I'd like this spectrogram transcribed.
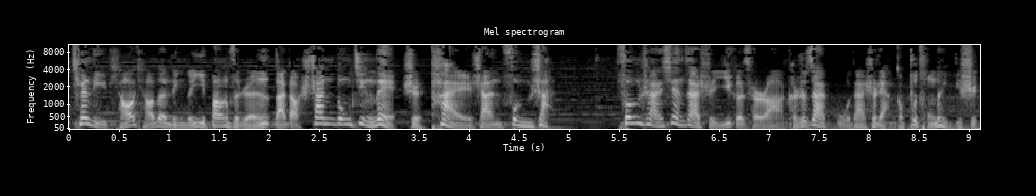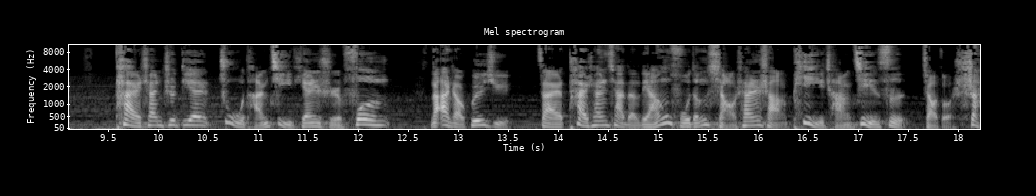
千里迢迢的领着一帮子人来到山东境内，是泰山封禅。封禅现在是一个词儿啊，可是，在古代是两个不同的仪式。泰山之巅筑坛祭天是封，那按照规矩，在泰山下的梁府等小山上辟场祭祀叫做禅。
